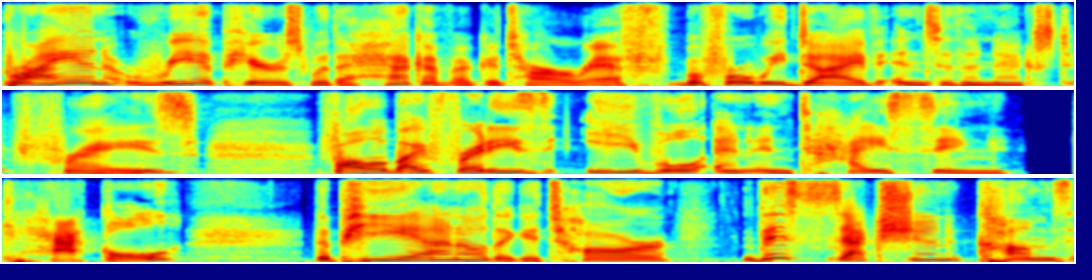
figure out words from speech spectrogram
Brian reappears with a heck of a guitar riff before we dive into the next phrase, followed by Freddie's evil and enticing cackle. The piano, the guitar, this section comes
